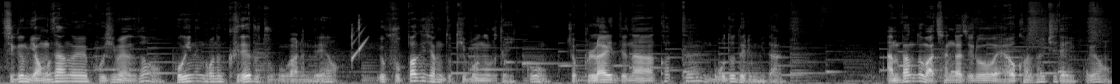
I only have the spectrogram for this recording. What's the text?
지금 영상을 보시면서 보이는 거는 그대로 두고 가는데요. 이 붙박이장도 기본으로 돼 있고 저 블라인드나 커튼 모두 드립니다. 안방도 마찬가지로 에어컨 설치되어 있고요.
